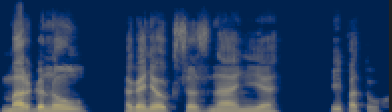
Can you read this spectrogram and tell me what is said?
моргнул огонек сознания и потух.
